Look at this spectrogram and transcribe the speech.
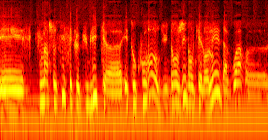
Et ce qui marche aussi, c'est que le public euh, est au courant du danger dans lequel on est, d'avoir, euh,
